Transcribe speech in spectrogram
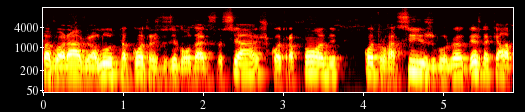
favorável à luta contra as desigualdades sociais, contra a fome, contra o racismo, né? desde aquela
